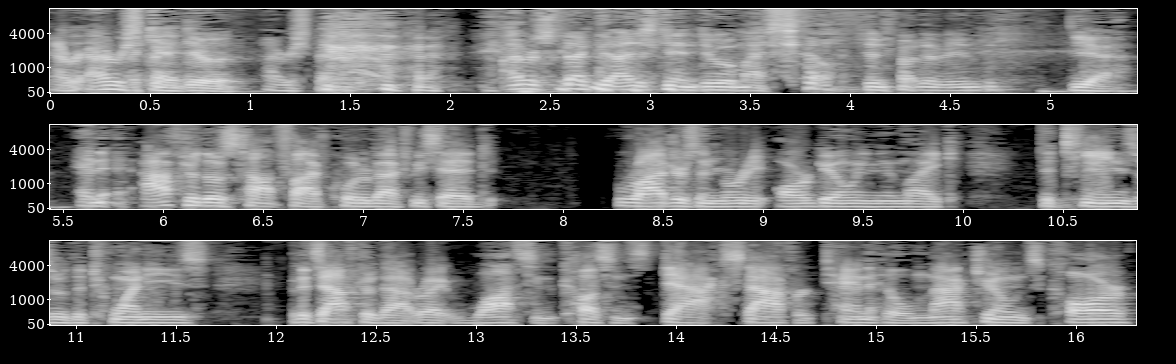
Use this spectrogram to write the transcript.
I, I respect I can't do it. I respect it. I respect it. I just can't do it myself. You know what I mean? Yeah. And after those top five quarterbacks, we said Rodgers and Murray are going in like the teens or the 20s. But it's after that, right? Watson, Cousins, Dak, Stafford, Tannehill, Mac Jones, Carr,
